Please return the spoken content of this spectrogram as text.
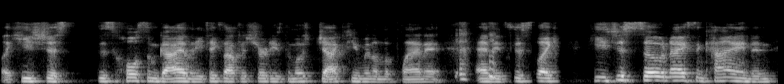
Like he's just this wholesome guy, and then he takes off his shirt. He's the most jacked human on the planet, and it's just like he's just so nice and kind, and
